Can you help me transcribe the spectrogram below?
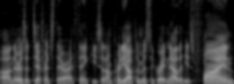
Uh, and there is a difference there, I think. He said, I'm pretty optimistic right now that he's fine.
